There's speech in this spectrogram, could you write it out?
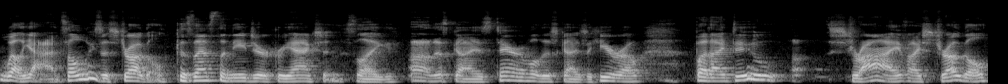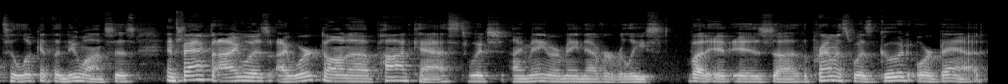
Well, yeah, it's always a struggle because that's the knee jerk reaction. It's like, oh, this guy's terrible, this guy's a hero. But I do uh, strive, I struggle to look at the nuances. In fact, I was, I worked on a podcast, which I may or may never release, but it is uh, the premise was good or bad.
